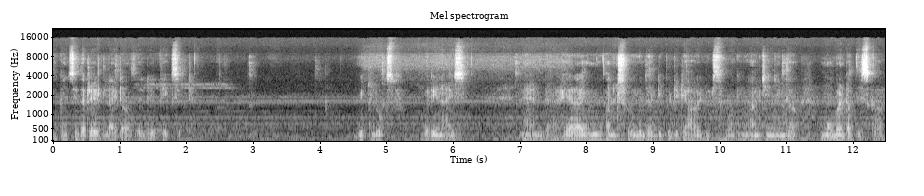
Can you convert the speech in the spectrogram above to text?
You can see the red light also fix it. It looks very nice. And uh, here I am I'll show you the DPDT how it's working. I'm changing the movement of this car.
